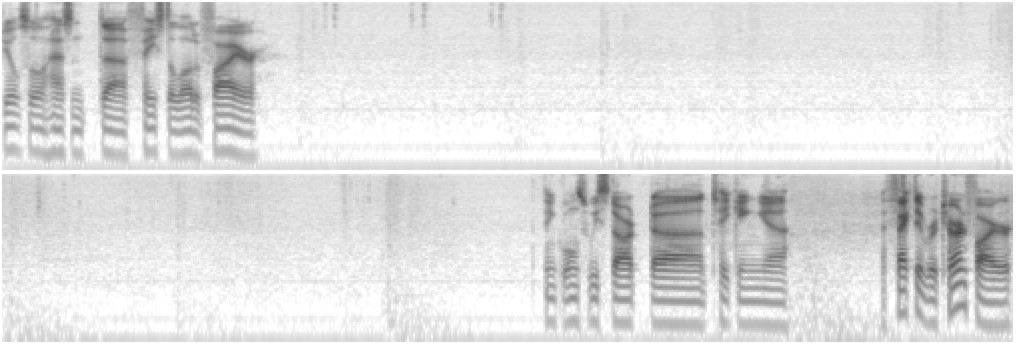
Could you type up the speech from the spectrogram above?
She also hasn't uh, faced a lot of fire. I think once we start uh, taking uh, effective return fire,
